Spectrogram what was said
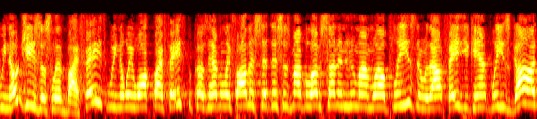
we know Jesus lived by faith. We know he walked by faith because the Heavenly Father said, This is my beloved Son in whom I'm well pleased, and without faith you can't please God.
